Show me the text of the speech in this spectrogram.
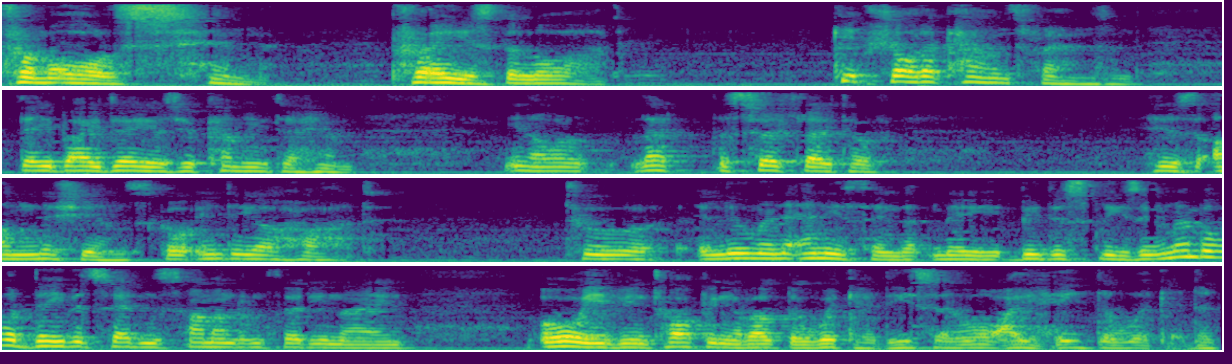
from all sin. Praise the Lord. keep short accounts, friends, and day by day as you're coming to Him, you know, let the searchlight of His omniscience go into your heart to illumine anything that may be displeasing. Remember what David said in Psalm 139? Oh, he'd been talking about the wicked. He said, Oh, I hate the wicked. And,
